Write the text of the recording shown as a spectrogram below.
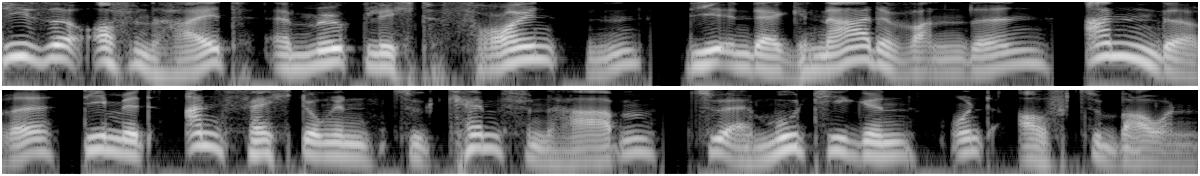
Diese Offenheit ermöglicht Freunden, die in der Gnade wandeln, andere, die mit Anfechtungen zu kämpfen haben, zu ermutigen und aufzubauen.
